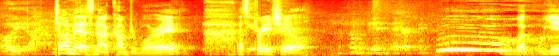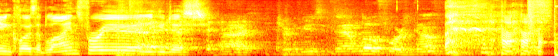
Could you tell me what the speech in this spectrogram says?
Oh yeah. Tell me that's not comfortable, right? That's pretty chill. Look, we can close the blinds for you, and you can just. All right, turn the music down low, Forrest Gump.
